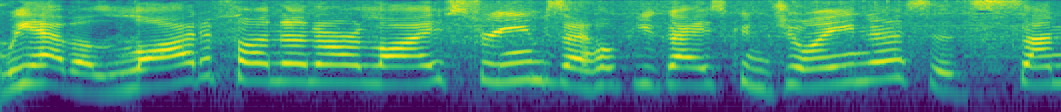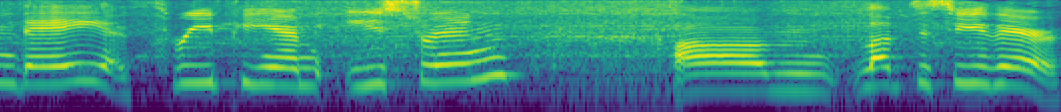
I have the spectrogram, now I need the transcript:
We have a lot of fun on our live streams. I hope you guys can join us. It's Sunday at 3 p.m. Eastern. Um, love to see you there.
